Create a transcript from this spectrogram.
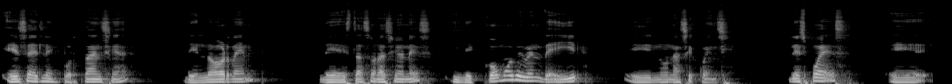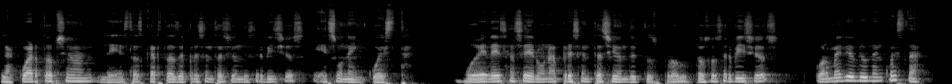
Esa es la importancia del orden de estas oraciones y de cómo deben de ir en una secuencia. Después, eh, la cuarta opción de estas cartas de presentación de servicios es una encuesta. Puedes hacer una presentación de tus productos o servicios por medio de una encuesta,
